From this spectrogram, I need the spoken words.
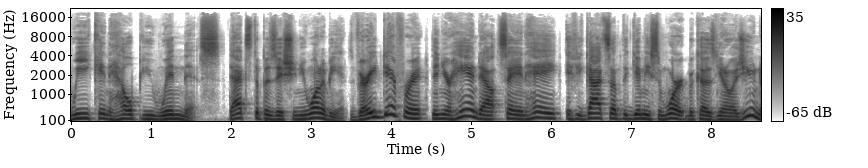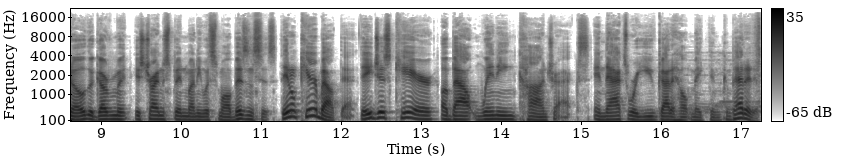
we can help you win this. That's the position you want to be in. It's very different than your handout saying, Hey, if you got something, give me some work. Because, you know, as you know, the government is trying to spend money with small businesses. They don't care about that. They just care about winning contracts. And that's where you've got to help make them competitive.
